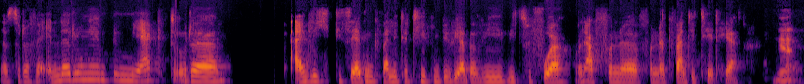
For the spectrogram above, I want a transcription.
Hast du da Veränderungen bemerkt oder eigentlich dieselben qualitativen Bewerber wie, wie zuvor und auch von der, von der Quantität her? Ja.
